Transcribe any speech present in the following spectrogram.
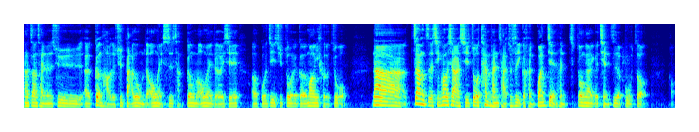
那这样才能去呃更好的去打入我们的欧美市场，跟我们欧美的一些呃国际去做一个贸易合作。那这样子的情况下，其实做碳盘查就是一个很关键、很重要一个前置的步骤。好，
